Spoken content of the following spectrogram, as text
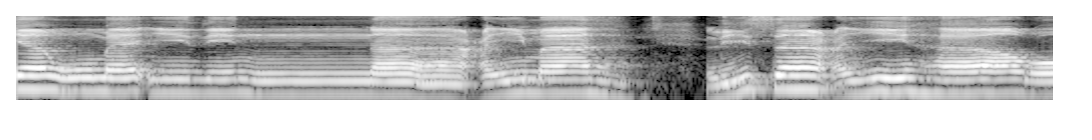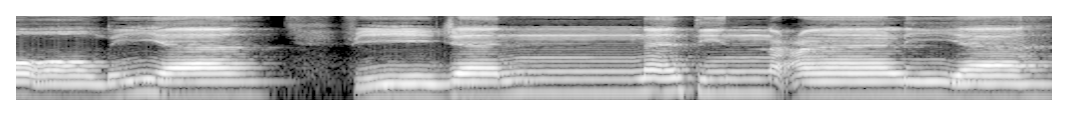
يومئذ ناعمة لسعيها راضية في جنة عالية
